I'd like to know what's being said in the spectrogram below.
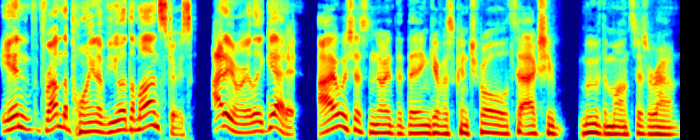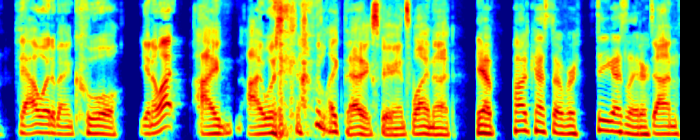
in from the point of view of the monsters. I didn't really get it. I was just annoyed that they didn't give us control to actually move the monsters around. That would have been cool. You know what? I I would I would like that experience. Why not? Yep. Podcast over. See you guys later. Done.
